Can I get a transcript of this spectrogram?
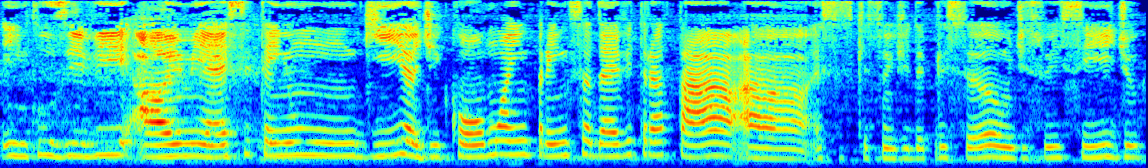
Inclusive, a OMS tem um guia de como a imprensa deve tratar a, essas questões de depressão, de suicídio.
